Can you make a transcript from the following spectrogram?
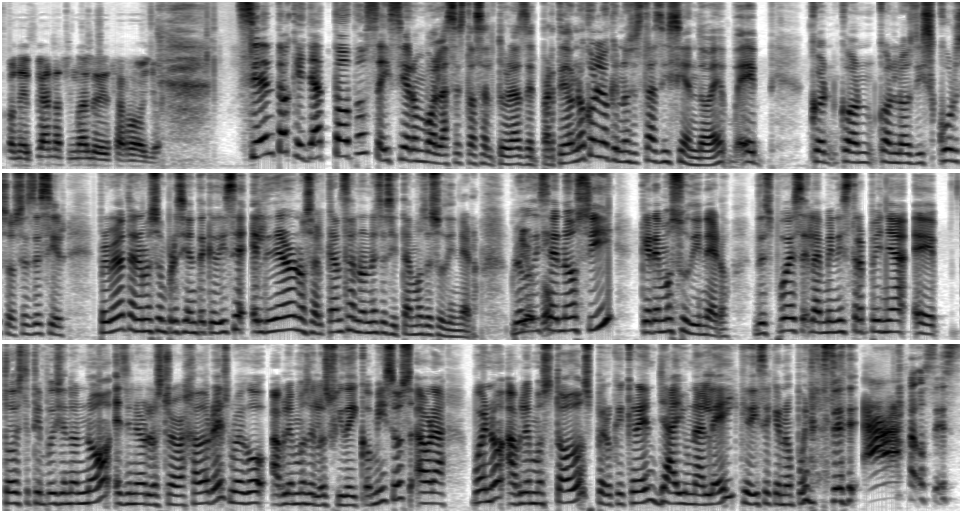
con el Plan Nacional de Desarrollo. Siento que ya todos se hicieron bolas a estas alturas del partido, no con lo que nos estás diciendo, ¿eh? eh con, con, con, los discursos. Es decir, primero tenemos un presidente que dice, el dinero nos alcanza, no necesitamos de su dinero. Luego dice, no, sí, queremos su dinero. Después la ministra Peña, eh, todo este tiempo diciendo, no, es dinero de los trabajadores. Luego hablemos de los fideicomisos. Ahora, bueno, hablemos todos, pero ¿qué creen? Ya hay una ley que dice que no pueden hacer... ¡Ah! O sea, es,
